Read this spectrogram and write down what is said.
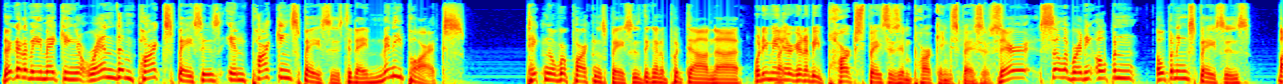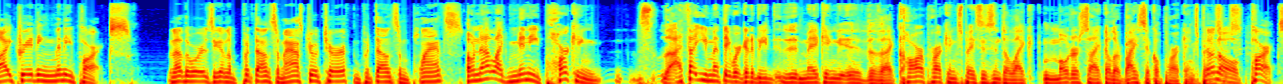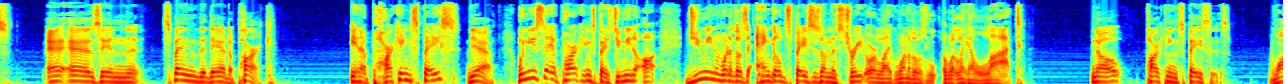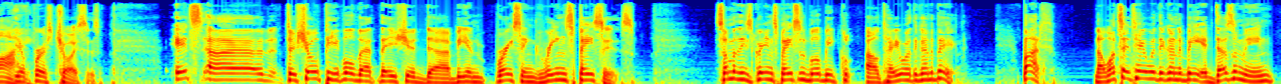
They're going to be making random park spaces in parking spaces today. Mini parks taking over parking spaces. They're going to put down. Uh, What do you mean like- there are going to be park spaces in parking spaces? They're celebrating open opening spaces by creating mini parks. In other words, they're going to put down some astroturf and put down some plants. Oh, not like mini parking. I thought you meant they were going to be making uh, the, the car parking spaces into like motorcycle or bicycle parking spaces. no, no, parks. As in spending the day at a park. In a parking space? Yeah. When you say a parking space, do you mean do you mean one of those angled spaces on the street or like one of those like a lot? No, parking spaces. Why? Your first choices. It's uh, to show people that they should uh, be embracing green spaces. Some of these green spaces will be, cl- I'll tell you where they're going to be. But, now once I tell you where they're going to be, it doesn't mean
